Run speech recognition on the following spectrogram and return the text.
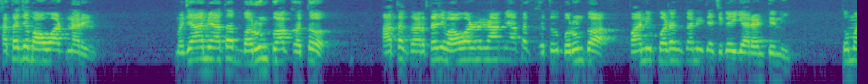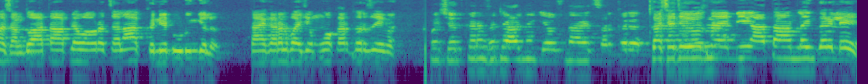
खताचे भाव वाढणार. आहे म्हणजे आम्ही आता भरून ठेवा खत. आता खताचे भाव वाढणार आम्ही आता खत भरून ठेवा. पाणी पडन का नाही त्याची काही गॅरंटी नाही. तुम्हाला सांगतो आता आपल्या वावरात चला अख्खं नेट उडून गेलं. काय करायला पाहिजे? मोकार कर्ज आहे पण शेतकऱ्यांसाठी अनेक योजना आहेत सरकार? कशाच्या योजना आहे? मी आता ऑनलाईन करेल हे.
